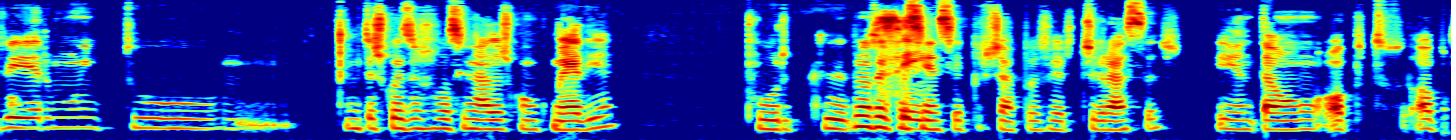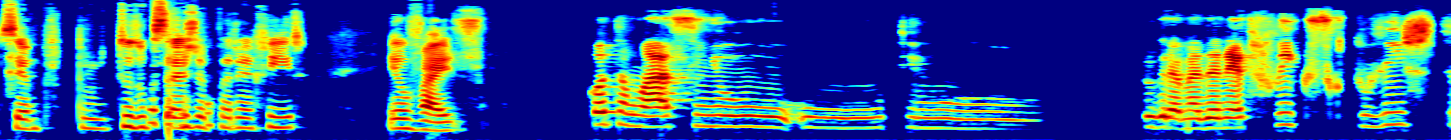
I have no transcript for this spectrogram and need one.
ver muito, muitas coisas relacionadas com comédia, porque não tenho Sim. paciência já para ver desgraças e então opto, opto sempre por tudo o que seja para rir, eu vejo. Conta-me lá assim o, o, último programa da Netflix que tu viste,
